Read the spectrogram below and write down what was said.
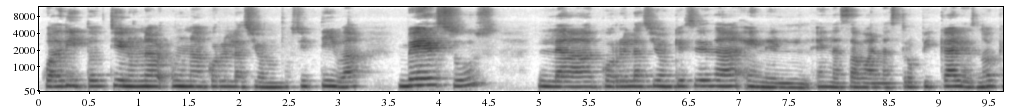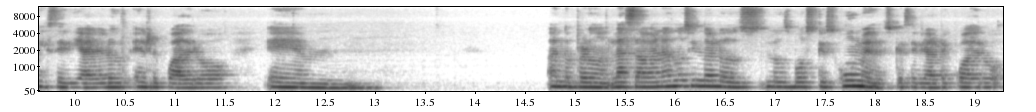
cuadrito, tiene una, una correlación positiva versus la correlación que se da en, el, en las sabanas tropicales, ¿no? que sería el, recuadro, em, ah, no, perdón, las sabanas no siendo los, los bosques húmedos, que sería el recuadro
